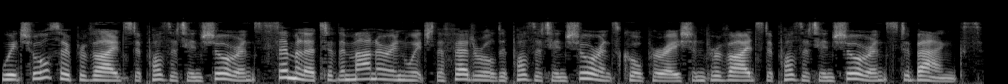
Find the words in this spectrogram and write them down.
which also provides deposit insurance similar to the manner in which the Federal Deposit Insurance Corporation provides deposit insurance to banks.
